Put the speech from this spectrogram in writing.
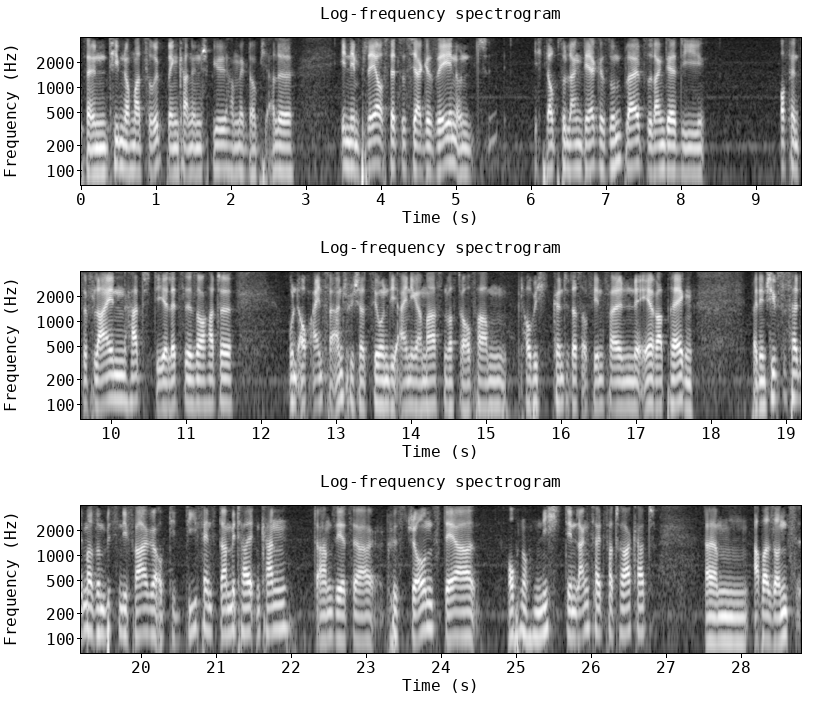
sein Team nochmal zurückbringen kann ins Spiel, haben wir, glaube ich, alle in den Playoffs letztes Jahr gesehen und ich glaube, solange der gesund bleibt, solange der die Offensive Line hat, die er letzte Saison hatte und auch ein, zwei Anspielstationen, die einigermaßen was drauf haben, glaube ich, könnte das auf jeden Fall eine Ära prägen. Bei den Chiefs ist halt immer so ein bisschen die Frage, ob die Defense da mithalten kann. Da haben sie jetzt ja Chris Jones, der auch noch nicht den Langzeitvertrag hat. Ähm, aber sonst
